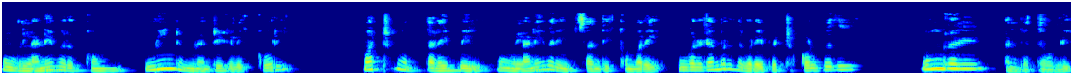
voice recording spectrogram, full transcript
உங்கள் அனைவருக்கும் மீண்டும் நன்றிகளை கூறி மற்றும் ஒரு தலைப்பில் உங்கள் அனைவரையும் சந்திக்கும் வரை உங்களிடமிருந்து விடைபெற்றுக் கொள்வது உங்கள் அன்பு தோழி.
